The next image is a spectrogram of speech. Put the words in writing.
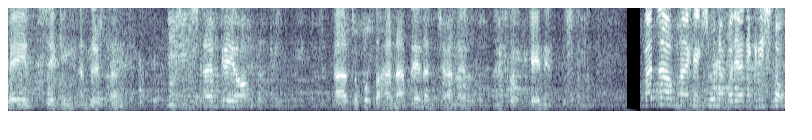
Faith Seeking Understanding. Mag-subscribe kayo at suportahan natin ang channel ni Bro Kenneth Bustamante. Adlaw mga kaigsunan ko diyan ni Kristo.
